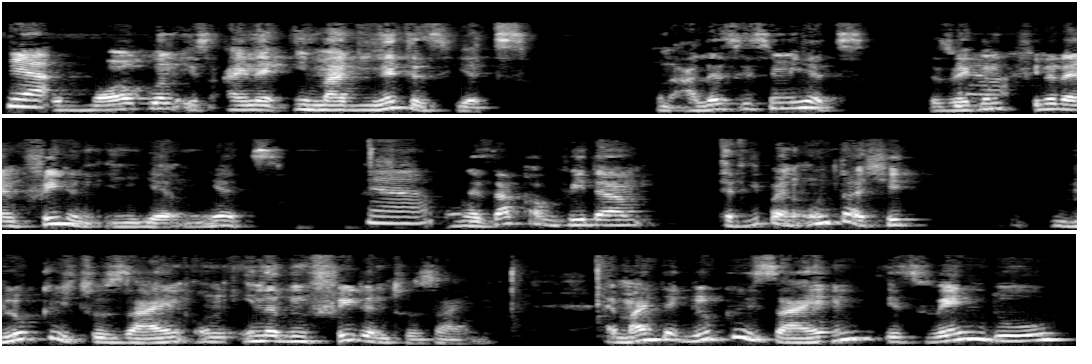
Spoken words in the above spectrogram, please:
Ja. Und morgen ist ein imaginiertes Jetzt. Und alles ist im Jetzt. Deswegen ja. finde deinen Frieden im Hier und Jetzt. Ja. Und er sagt auch wieder, es gibt einen Unterschied glücklich zu sein und inneren Frieden zu sein. Er meinte, glücklich sein ist, wenn du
